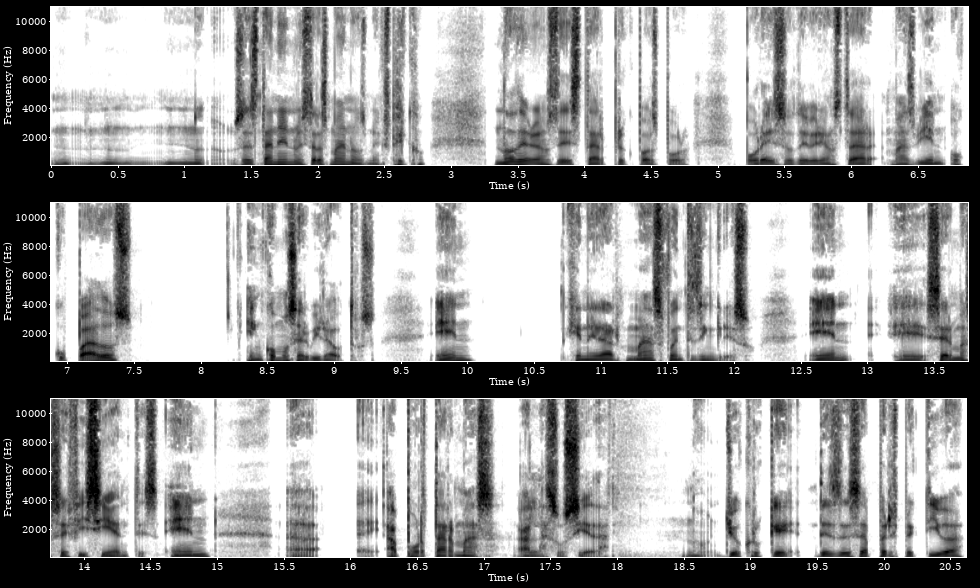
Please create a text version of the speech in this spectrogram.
o sea, están en nuestras manos, ¿me explico? No deberíamos de estar preocupados por, por eso, deberíamos estar más bien ocupados en cómo servir a otros, en generar más fuentes de ingreso, en eh, ser más eficientes, en ah, eh, aportar más a la sociedad. ¿no? Yo creo que desde esa perspectiva,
